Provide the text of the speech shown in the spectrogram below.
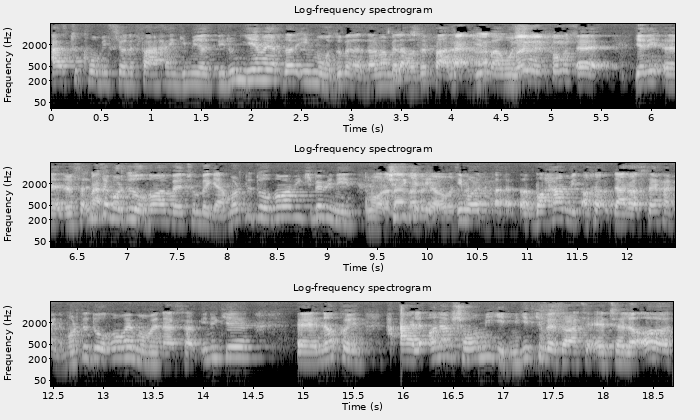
از تو کمیسیون فرهنگی میاد بیرون یه مقدار این موضوع به نظر من به لحاظ فرهنگی و مش... یعنی اه، رسا... بله. مثل مورد دومم بهتون بگم. مورد دومم این که ببینید مورد چیزی رو که این مورد. با هم آخه در راستای همینه. مورد دوم مومن نصب اینه که اه، نه کنید الان هم شما میگید میگید که وزارت اطلاعات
